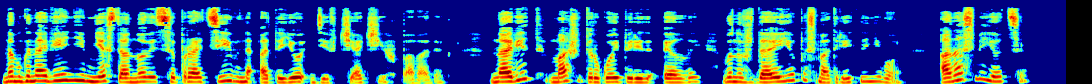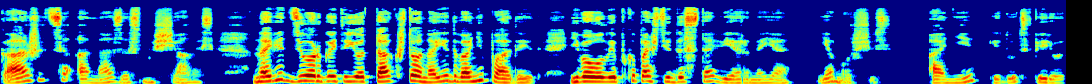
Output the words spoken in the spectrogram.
На мгновение мне становится противно от ее девчачьих повадок. На вид машет рукой перед Эллой, вынуждая ее посмотреть на него. Она смеется. Кажется, она засмущалась. На вид дергает ее так, что она едва не падает. Его улыбка почти достоверная. Я морщусь. Они идут вперед.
